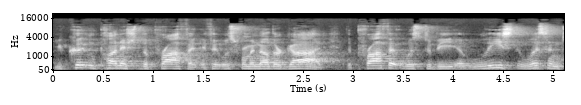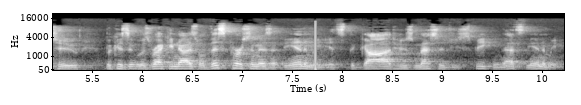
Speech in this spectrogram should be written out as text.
You couldn't punish the prophet if it was from another God. The prophet was to be at least listened to because it was recognized well, this person isn't the enemy, it's the God whose message he's speaking. That's the enemy.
